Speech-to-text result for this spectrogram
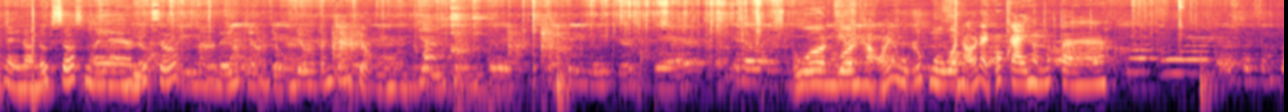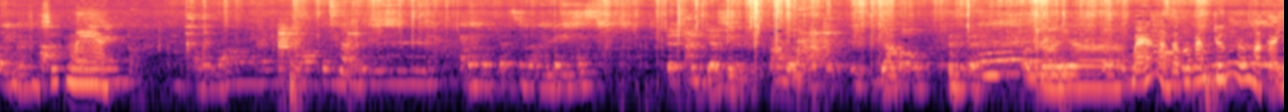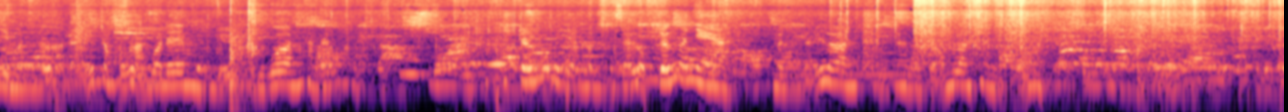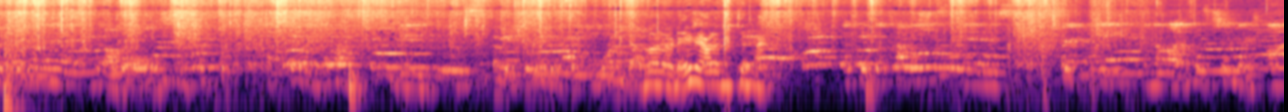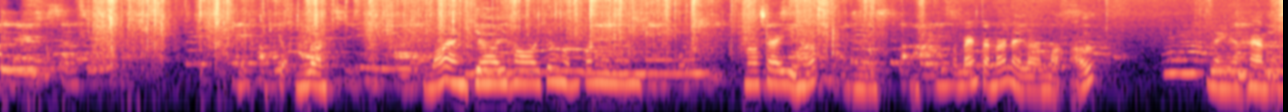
này là nước sốt me nước sốt. Mà để trộn trộn vô bánh trắng trộn quên quên hỏi lúc mua quên hỏi này có cay không đó ta? Sốt me. Rồi ờ, bán là người ta có bán trứng nữa mà tại vì mình à, để trong tủ lạnh qua đêm. Mình quên nó thành ra trứng. Bây giờ mình sẽ luộc trứng ở nhà. Mình để lên à, mình trộn lên này mình trộn lên. Trộn lên rồi để rau lên trên mặt. Okay, so trộn lên. Món ăn chơi thôi chứ không có no say gì hết. Ừ. Bán ta nói này là mỡ này là hành.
